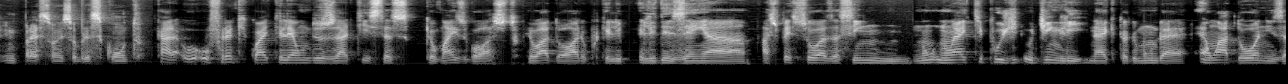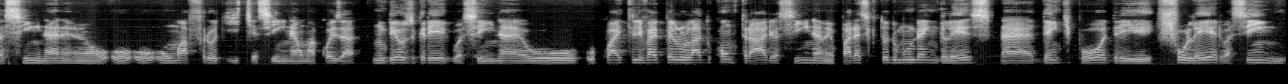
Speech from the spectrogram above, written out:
impressões sobre esse conto. Cara, o, o Frank White é um dos artistas que eu mais gosto. Eu adoro, porque ele, ele desenha as pessoas assim. Não, não é tipo o Jim Lee, né? Que todo mundo é, é um Adonis, assim, né? né ou, ou, ou uma Afrodite, assim, né? Uma coisa. Um deus grego, assim, né? O, o White ele vai pelo lado contrário, assim, né? Meu? Parece que todo mundo é inglês, né? Dente podre, fuleiro, assim,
